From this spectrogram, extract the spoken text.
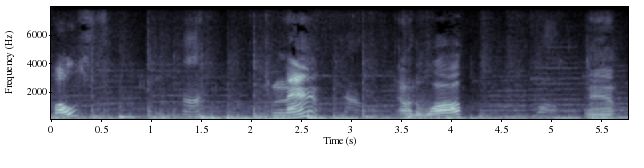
Post? Huh? From that? No. Oh, the wall? Wall. Yeah.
